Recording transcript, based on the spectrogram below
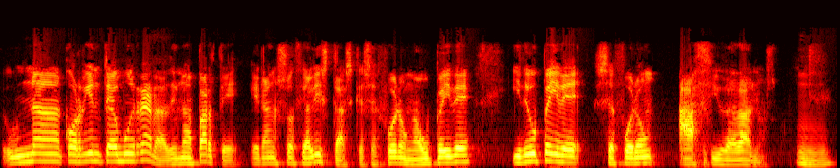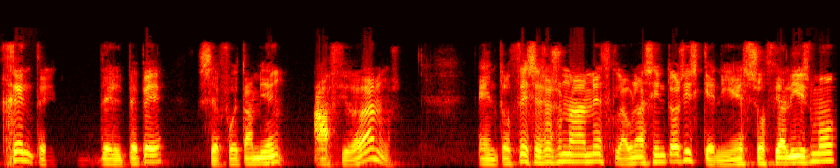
una corriente muy rara. De una parte eran socialistas que se fueron a UPyD y de UPyD se fueron a Ciudadanos. Mm. Gente del PP se fue también a Ciudadanos. Entonces, eso es una mezcla, una sintosis que ni es socialismo,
